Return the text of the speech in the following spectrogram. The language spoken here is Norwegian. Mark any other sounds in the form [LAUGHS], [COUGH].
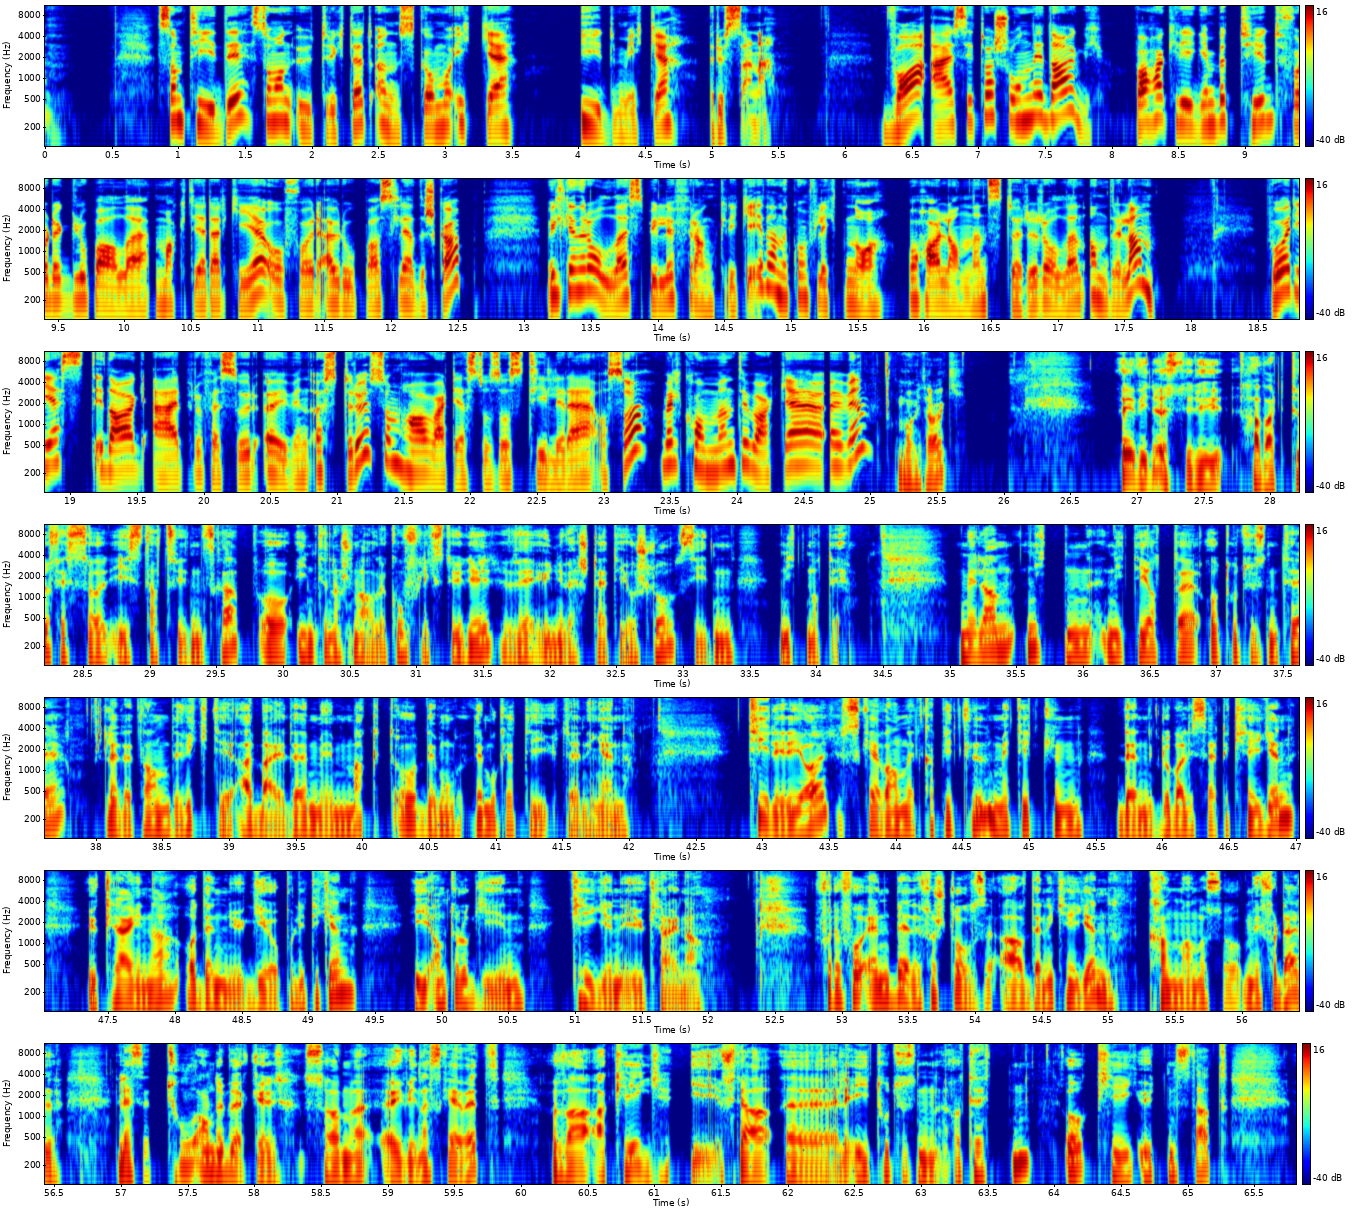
samtidig som han uttrykte et ønske om å ikke ydmyke russerne. Hva er situasjonen i dag? Hva har krigen betydd for det globale makthierarkiet og for Europas lederskap? Hvilken rolle spiller Frankrike i denne konflikten nå, og har landet en større rolle enn andre land? Vår gjest i dag er professor Øyvind Østerud, som har vært gjest hos oss tidligere også. Velkommen tilbake, Øyvind. Mange takk. Øyvind Østerud har vært professor i statsvitenskap og internasjonale konfliktstudier ved Universitetet i Oslo siden 1980. Mellom 1998 og 2003 ledet han det viktige arbeidet med makt- og demokratiutredningen. Tidligere i år skrev han et kapittel med tittelen Den globaliserte krigen, Ukraina og den nye geopolitikken i antologien Krigen i Ukraina. For å få en bedre forståelse av denne krigen, kan man også med fordel lese to andre bøker som Øyvind har skrevet, Hva er krig? i, fra, i 2013, og Krig uten stat.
